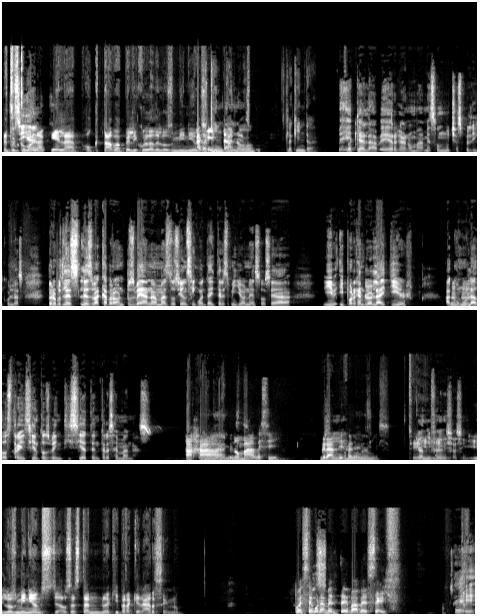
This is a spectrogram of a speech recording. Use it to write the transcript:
Esta Pues es sí, como ¿eh? la que la octava película de los Minions. Es la quinta, ¿no? Es la quinta. Vete a la verga, no mames, son muchas películas. Pero pues les, les va cabrón, pues vean nada más 253 millones, o sea, y, y por ejemplo Lightyear, acumulados 327 en tres semanas. Ajá, No no mames, sí. Gran diferencia. mames. Sí, Gran diferencia, sí. Y los Minions, o sea, están aquí para quedarse, ¿no? Pues seguramente va a haber seis. Sí.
